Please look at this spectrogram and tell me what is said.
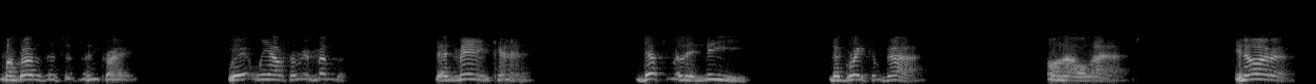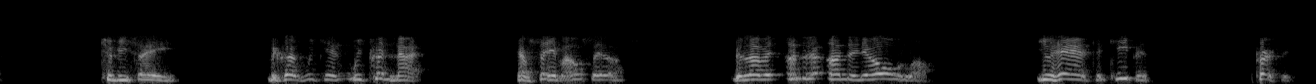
my brothers and sisters in Christ, we, we have to remember that mankind desperately needs the grace of God on our lives in order to be saved because we can we could not have saved ourselves. Beloved, under under the old law, you had to keep it perfect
